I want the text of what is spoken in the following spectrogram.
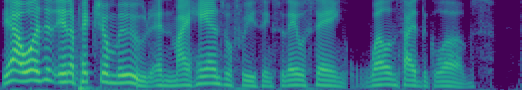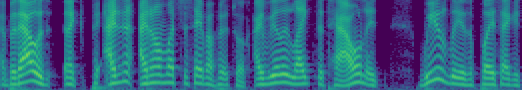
yeah, I wasn't in a picture mood, and my hands were freezing, so they were staying well inside the gloves. But that was like I didn't I don't have much to say about Pittsburgh. I really like the town. It weirdly is a place I could.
